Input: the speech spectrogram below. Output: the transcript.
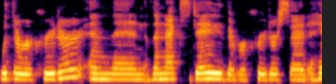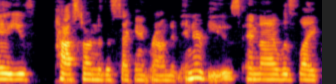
with the recruiter. And then the next day, the recruiter said, Hey, you've passed on to the second round of interviews. And I was like,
